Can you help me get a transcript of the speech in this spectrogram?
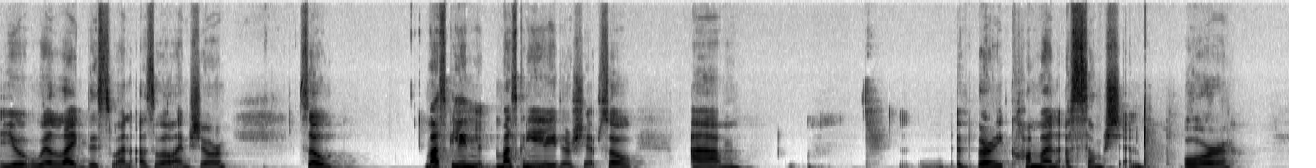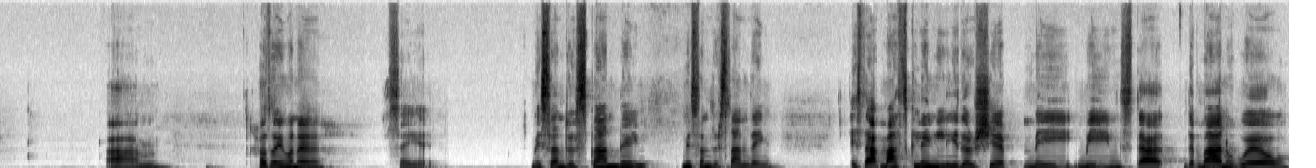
you will like this one as well, I'm sure. So masculine masculine leadership. So um, a very common assumption or um, how do you want to say it? Misunderstanding, misunderstanding is that masculine leadership may, means that the man will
